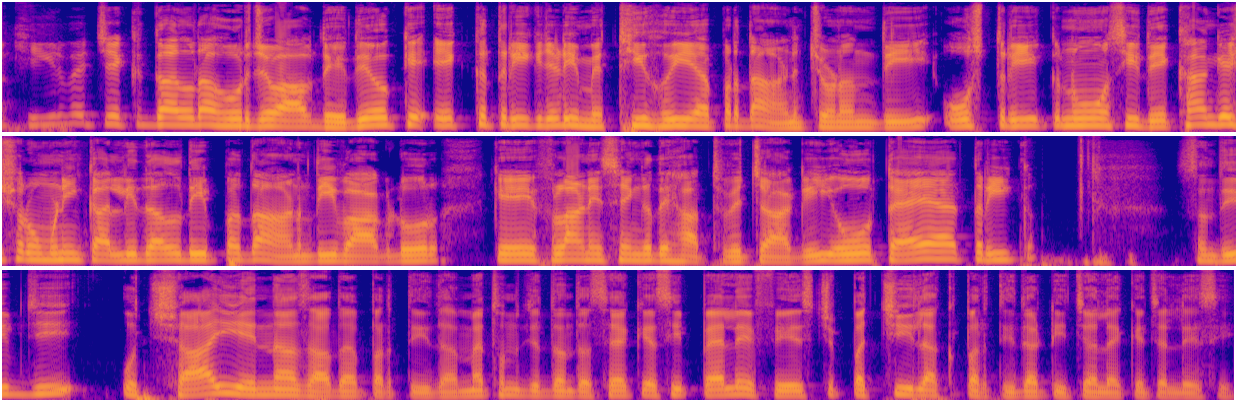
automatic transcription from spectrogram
ਅਖੀਰ ਵਿੱਚ ਇੱਕ ਗੱਲ ਦਾ ਹੋਰ ਜਵਾਬ ਦੇ ਦਿਓ ਕਿ ਇੱਕ ਤਰੀਕ ਜਿਹੜੀ ਮਿੱਥੀ ਹੋਈ ਹੈ ਪ੍ਰਧਾਨ ਚੁਣਨ ਦੀ ਉਸ ਤਰੀਕ ਨੂੰ ਅਸੀਂ ਦੇਖਾਂਗੇ ਸ਼੍ਰੋਮਣੀ ਅਕਾਲੀ ਦਲ ਦੀ ਪ੍ਰਧਾਨ ਦੀ ਵਾਗਡੋਰ ਕਿ ਫਲਾਣੇ ਸਿੰਘ ਦੇ ਹੱਥ ਵਿੱਚ ਆ ਗਈ ਉਹ ਤੈਅ ਹੈ ਤਰੀਕ? ਸੰਦੀਪ ਜੀ ਉਤਸ਼ਾਹ ਹੀ ਇੰਨਾ ਜ਼ਿਆਦਾ ਭਰਤੀ ਦਾ। ਮੈਂ ਤੁਹਾਨੂੰ ਜਿੱਦਾਂ ਦੱਸਿਆ ਕਿ ਅਸੀਂ ਪਹਿਲੇ ਫੇਜ਼ 'ਚ 25 ਲੱਖ ਭਰਤੀ ਦਾ ਟੀਚਾ ਲੈ ਕੇ ਚੱਲੇ ਸੀ।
